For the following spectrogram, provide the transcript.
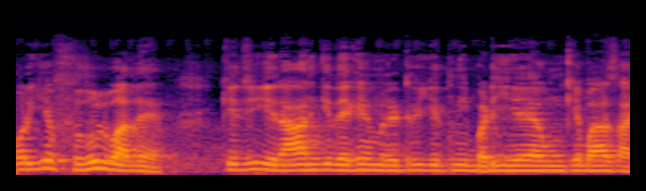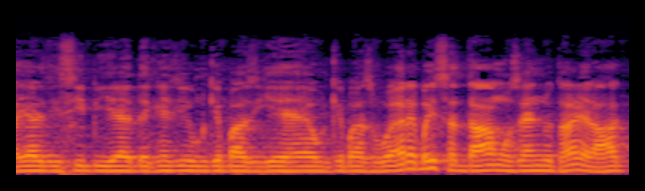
और ये फजूल बातें हैं कि जी ईरान की देखें, मिलिट्री कितनी बड़ी है, उनके पास आई भी है, देखें जी उनके पास ये है, उनके पास वो है। अरे भाई सद्दाम हुसैन जो था इराक,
